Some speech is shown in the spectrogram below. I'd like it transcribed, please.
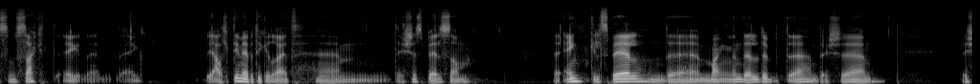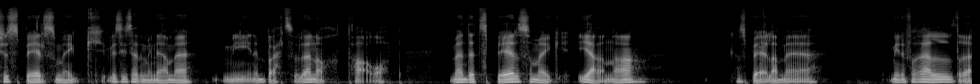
som sagt Jeg, jeg er alltid med på Ticket to Ride. Um, det er ikke spill som Det er enkeltspill, det mangler en del dybde. Det er ikke, det er ikke spill som jeg, hvis jeg setter meg ned med mine brettspillvenner, tar opp. Men det er et spill som jeg gjerne kan spille med mine foreldre,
